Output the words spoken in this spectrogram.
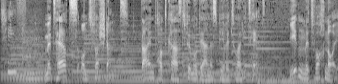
Tschüss. Mit Herz und Verstand. Dein Podcast für moderne Spiritualität. Jeden Mittwoch neu.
